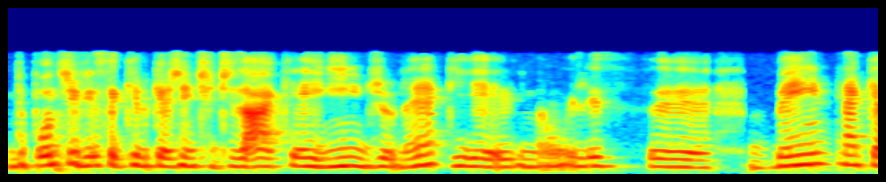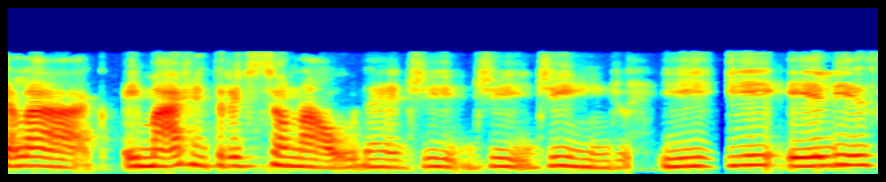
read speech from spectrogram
do ponto de vista aquilo que a gente diz, ah, que é índio, né, que é, não eles é, bem naquela imagem tradicional né, de, de, de índios. E, e eles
